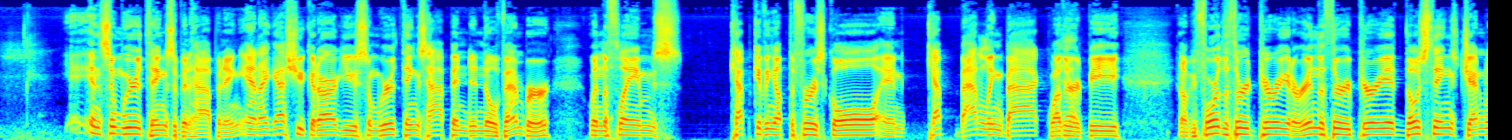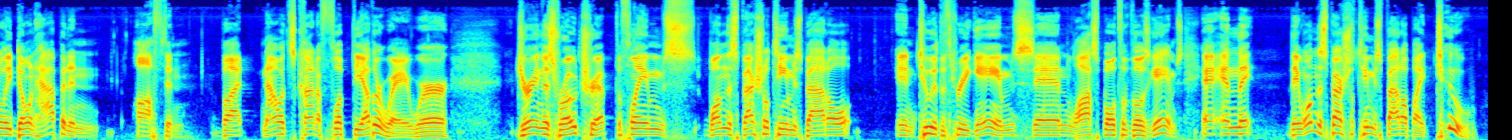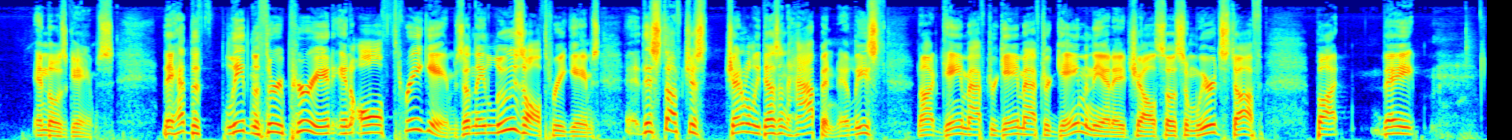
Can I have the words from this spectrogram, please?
and some weird things have been happening. And I guess you could argue some weird things happened in November when the Flames kept giving up the first goal and kept battling back, whether yeah. it be you know before the third period or in the third period. Those things generally don't happen in often. But now it's kind of flipped the other way, where during this road trip, the Flames won the special teams battle in two of the three games and lost both of those games. And they they won the special teams battle by two in those games. They had the lead in the third period in all three games, and they lose all three games. This stuff just generally doesn't happen, at least not game after game after game in the NHL. So, some weird stuff. But they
